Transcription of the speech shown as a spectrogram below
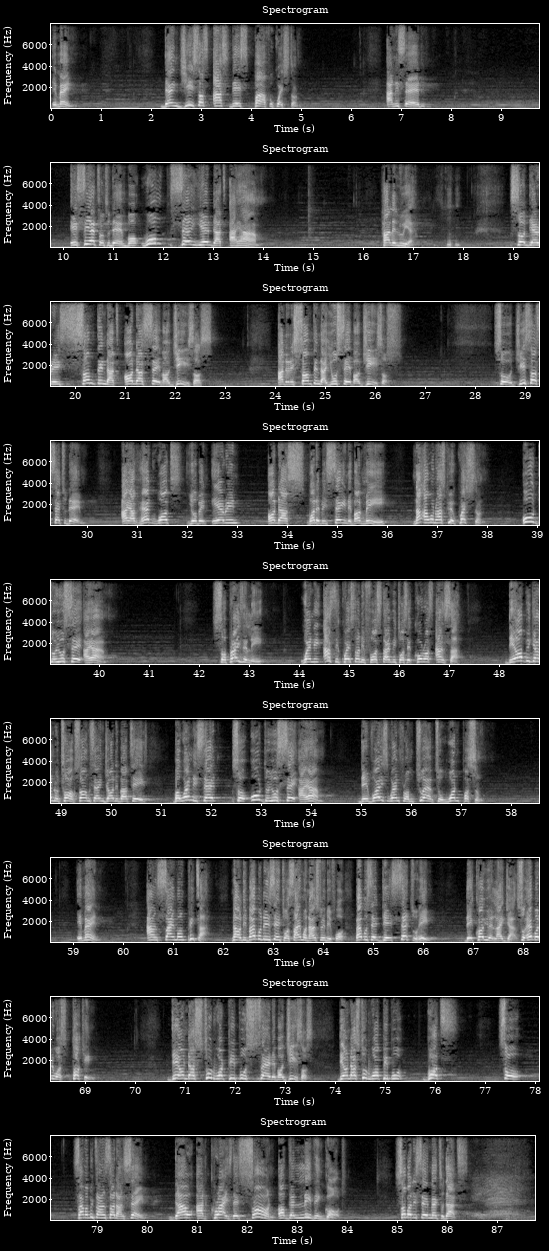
Amen. Then Jesus asked this powerful question. And he said, He saith unto them, But whom say ye that I am? Hallelujah. so there is something that others say about Jesus, and there is something that you say about Jesus. So Jesus said to them, I have heard what you've been hearing others, what they've been saying about me. Now I want to ask you a question. Who do you say I am? Surprisingly, when he asked the question the first time, it was a chorus answer. They all began to talk. Some saying John the Baptist. But when he said, So who do you say I am? The voice went from 12 to one person. Amen. And Simon Peter. Now the Bible didn't say it was Simon answering before. Bible said they said to him, they call you Elijah. So everybody was talking. They understood what people said about Jesus. They understood what people bought. So Simon Peter answered and said, Thou art Christ, the Son of the living God. Somebody say amen to that. Amen.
